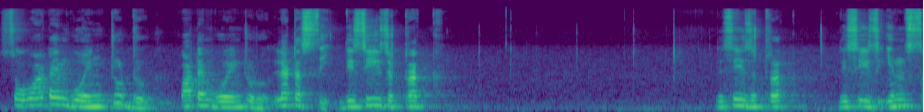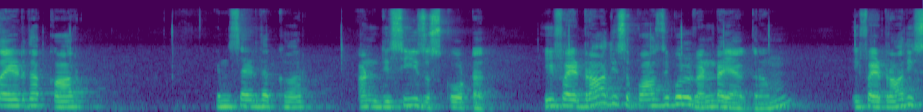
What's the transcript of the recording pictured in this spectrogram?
So what i'm going to do what i'm going to do let us see. This is a truck. This is a truck. This is inside the car. Inside the car and this is a scooter if i draw this possible venn diagram if i draw this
